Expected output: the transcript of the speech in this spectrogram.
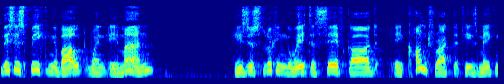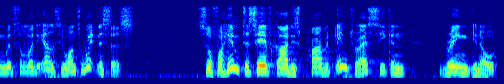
This is speaking about when a man, He's just looking away to safeguard a contract that he's making with somebody else. He wants witnesses. So for him to safeguard his private interests, he can bring, you know,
